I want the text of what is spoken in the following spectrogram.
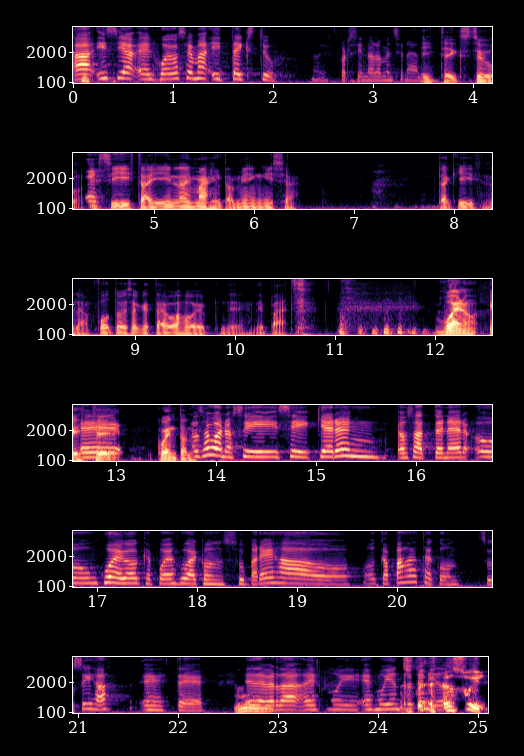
Ah, y sí, el juego se llama It Takes Two, por si no lo mencioné antes. It Takes Two. Eh, Sí, está ahí en la imagen también, Isha. Está aquí, la foto esa que está debajo de, de, de Pat. bueno, este, Eh, Cuéntanos. Entonces, bueno, si, si quieren, o sea, tener un juego que pueden jugar con su pareja o, o capaz hasta con sus hijas, este, eh, de Mm. verdad es muy, es muy entretenido. está en Switch,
